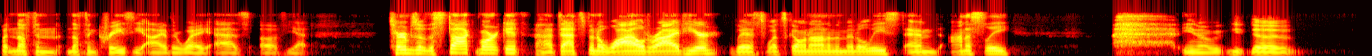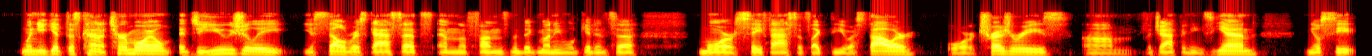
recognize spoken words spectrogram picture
but nothing nothing crazy either way as of yet. In terms of the stock market, uh, that's been a wild ride here with what's going on in the Middle East, and honestly, you know, when you get this kind of turmoil, it's usually you sell risk assets, and the funds and the big money will get into more safe assets like the U.S. dollar or treasuries, um, the Japanese yen. You'll see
